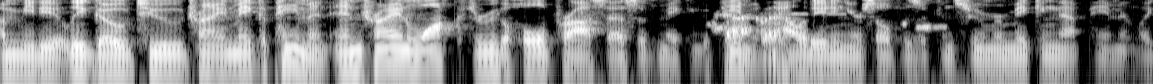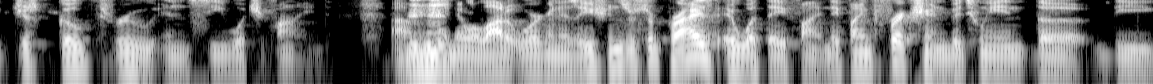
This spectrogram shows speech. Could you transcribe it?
immediately go to try and make a payment and try and walk through the whole process of making a payment, validating yourself as a consumer, making that payment. Like just go through and see what you find. Um, mm-hmm. I know a lot of organizations are surprised at what they find. They find friction between the the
